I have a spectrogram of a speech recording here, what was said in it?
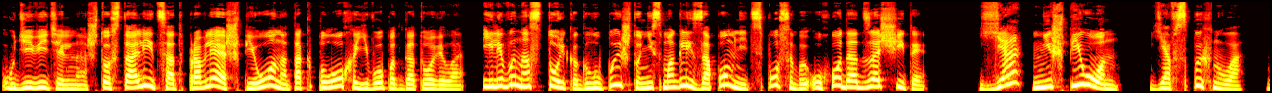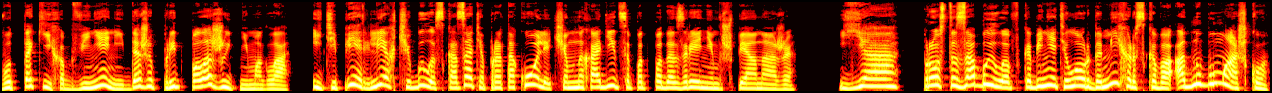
Удивительно, что столица, отправляя шпиона, так плохо его подготовила. Или вы настолько глупы, что не смогли запомнить способы ухода от защиты? Я не шпион! Я вспыхнула. Вот таких обвинений даже предположить не могла. И теперь легче было сказать о протоколе, чем находиться под подозрением в шпионаже. Я просто забыла в кабинете лорда Михарского одну бумажку.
